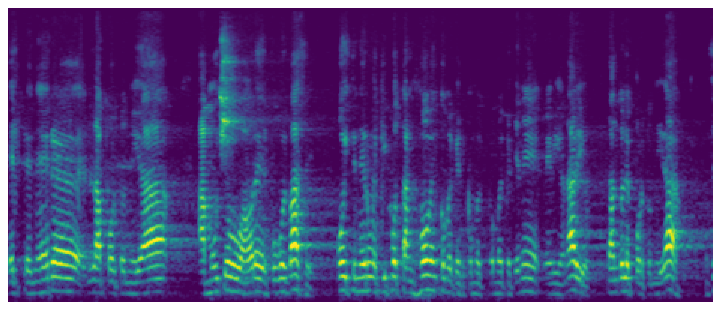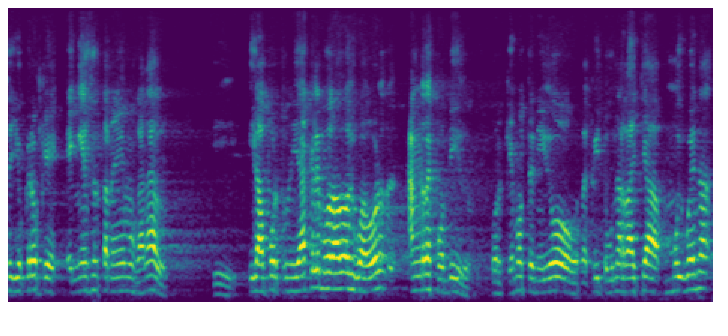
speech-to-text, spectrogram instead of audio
El tener eh, la oportunidad a muchos jugadores del fútbol base. hoy tener un equipo tan joven como el que, como, el que tiene el Millonario, dándole oportunidad. Entonces yo creo que en eso también hemos ganado. Y, y la oportunidad que le hemos dado al jugador han respondido, porque hemos tenido, repito, una racha muy buena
